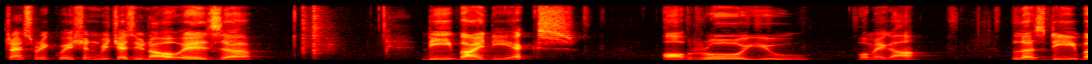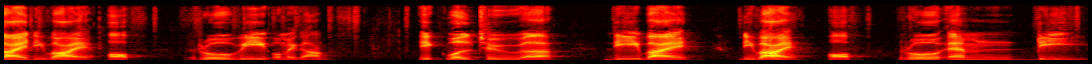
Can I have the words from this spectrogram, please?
transfer equation which as you know is uh, d by dx of rho u omega plus d by dy of rho v omega equal to uh, d by dy of rho m d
